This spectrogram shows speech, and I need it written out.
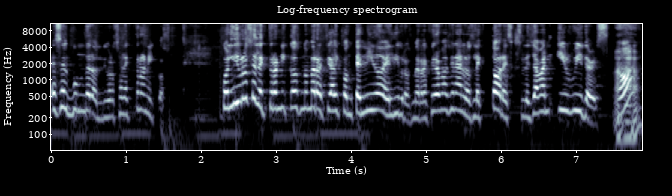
es el boom de los libros electrónicos. Con libros electrónicos no me refiero al contenido de libros, me refiero más bien a los lectores, que se les llaman e-readers, ¿no?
